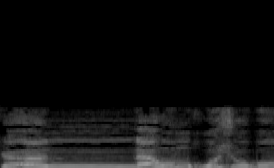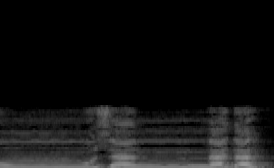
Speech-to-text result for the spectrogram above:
كأنهم خشب مسندة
